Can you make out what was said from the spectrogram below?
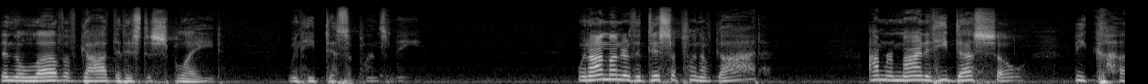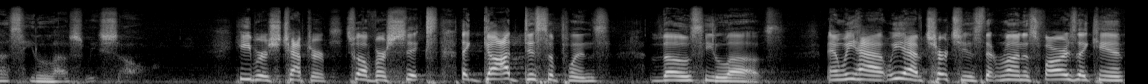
than the love of God that is displayed when He disciplines me. When I'm under the discipline of God, I'm reminded He does so because He loves me so. Hebrews chapter 12, verse 6, that God disciplines those He loves. And we have, we have churches that run as far as they can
